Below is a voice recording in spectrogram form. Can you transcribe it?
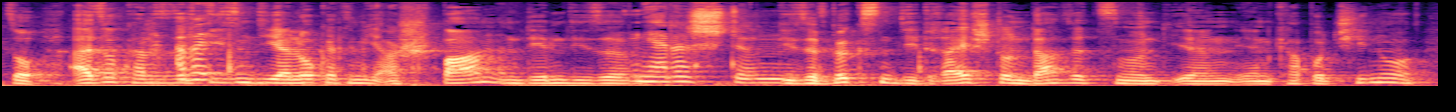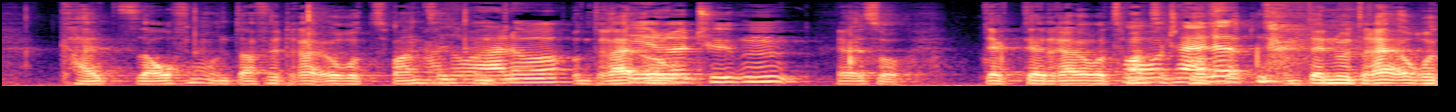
So, also kann sie sich Aber- diesen Dialog jetzt nämlich ersparen, indem diese Ja, das stimmt. diese Büchsen, die drei Stunden da sitzen und ihren, ihren Cappuccino kalt saufen und dafür 3,20 Euro. hallo, und, hallo. Und 3 Euro, Stereotypen. ja, ist so. Der, der 3,20 Euro kostet und der nur 3,10 Euro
